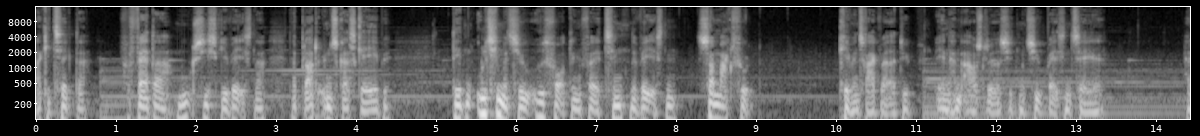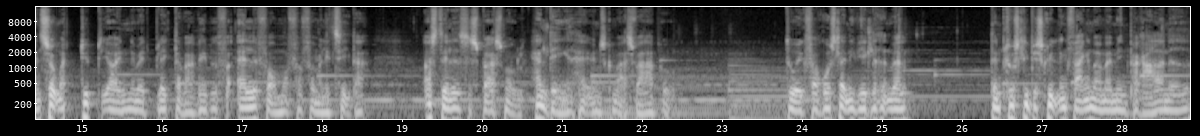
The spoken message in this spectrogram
arkitekter, forfattere, musiske væsener, der blot ønsker at skabe. Det er den ultimative udfordring for et tænkende væsen, så magtfuld. Kevin trak vejret dybt, inden han afslørede sit motiv bag sin tale. Han så mig dybt i øjnene med et blik, der var ribbet for alle former for formaliteter, og stillede sig spørgsmål, han længe havde ønsket mig at svare på. Du er ikke fra Rusland i virkeligheden, vel? Den pludselige beskyldning fangede mig med mine parader nede.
